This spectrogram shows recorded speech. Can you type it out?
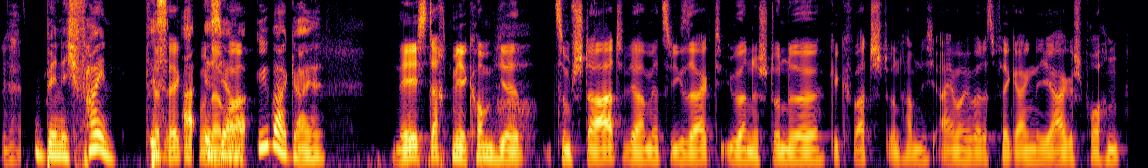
Ich fein. Bin ich fein. Perfekt, ist, wunderbar. Ist ja übergeil. Nee, ich dachte mir, komm hier zum Start. Wir haben jetzt, wie gesagt, über eine Stunde gequatscht und haben nicht einmal über das vergangene Jahr gesprochen.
